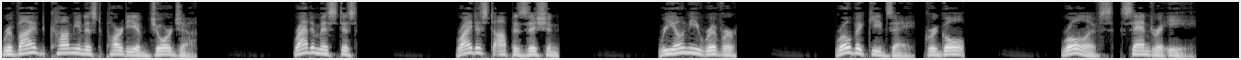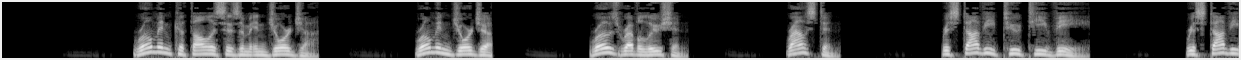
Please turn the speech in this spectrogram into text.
Revived Communist Party of Georgia Radomistas Rightist opposition Rioni River Robakidze, Grigol Roloffs, Sandra E. Roman Catholicism in Georgia Roman Georgia Rose Revolution Rouston Rustavi 2 TV Rustavi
